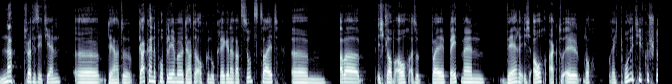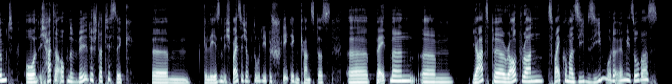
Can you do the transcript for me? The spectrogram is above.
na, Travis Etienne, äh, der hatte gar keine Probleme, der hatte auch genug Regenerationszeit. Ähm, aber ich glaube auch, also bei Bateman, wäre ich auch aktuell noch recht positiv gestimmt. Und ich hatte auch eine wilde Statistik ähm, gelesen. Ich weiß nicht, ob du die bestätigen kannst, dass äh, Bateman ähm, Yards per Route Run 2,77 oder irgendwie sowas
